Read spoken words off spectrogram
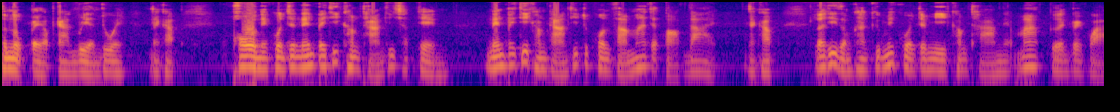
สนุกไปกับการเรียนด้วยนะครับโพลเนี่ยควรจะเน้นไปที่คำถามที่ชัดเจน เน้นไปที่คำถามที่ทุกคนสามารถจะตอบได้นะครับและที่สำคัญคือไม่ควรจะมีคำถามเนี่ยมากเกินไปกว่า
